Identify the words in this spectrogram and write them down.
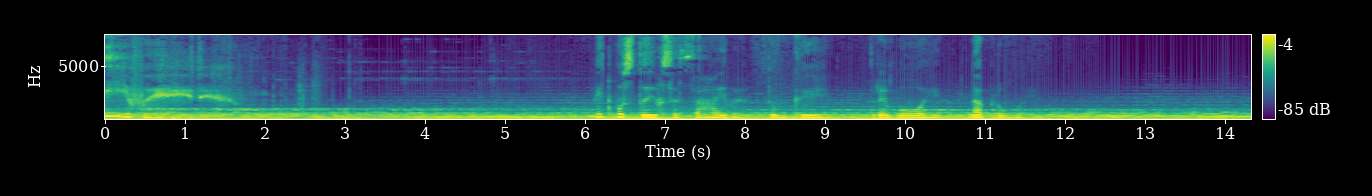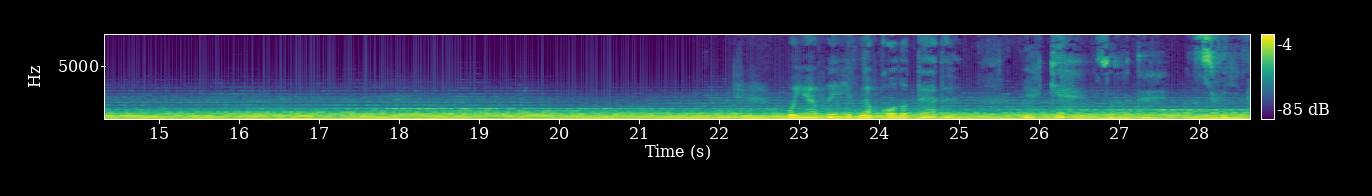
і видих. Відпусти все зайве, думки, тривоги, напруги. Уяви, як навколо тебе м'яке золоте світло.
